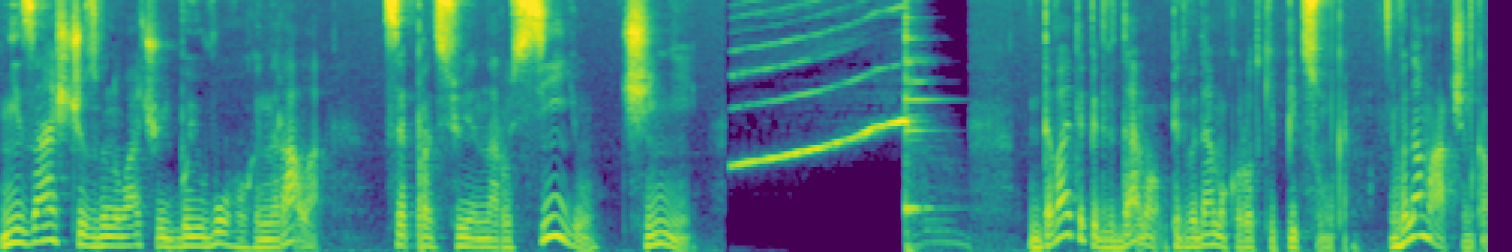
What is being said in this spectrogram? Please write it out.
Ні за що звинувачують бойового генерала. Це працює на Росію чи ні? Давайте підведемо, підведемо короткі підсумки. Вина Марченка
